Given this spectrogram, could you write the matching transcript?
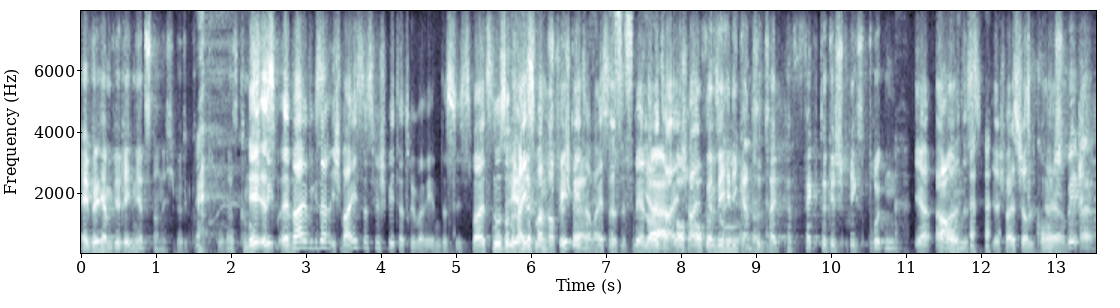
Ey, William, wir reden jetzt noch nicht über die Controller. Das kommt nee, es war, wie gesagt, ich weiß, dass wir später drüber reden. Das ist, war jetzt nur so ein ja, Heißmacher für später, weißt du, dass es mehr ja, Leute einschalten. Auch, auch wenn wir hier die ganze Zeit perfekte Gesprächsbrücken Ja, aber das, ja, ich weiß schon. Das kommt ja, später.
